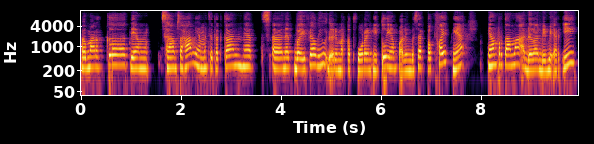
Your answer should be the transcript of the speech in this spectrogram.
eh, market yang saham-saham yang mencatatkan net uh, net buy value dari market foreign itu yang paling besar top 5-nya. Yang pertama adalah BBRI,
